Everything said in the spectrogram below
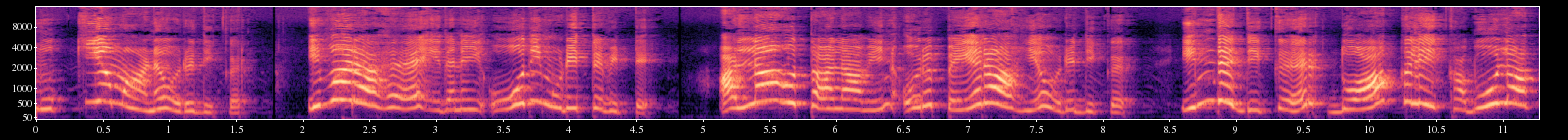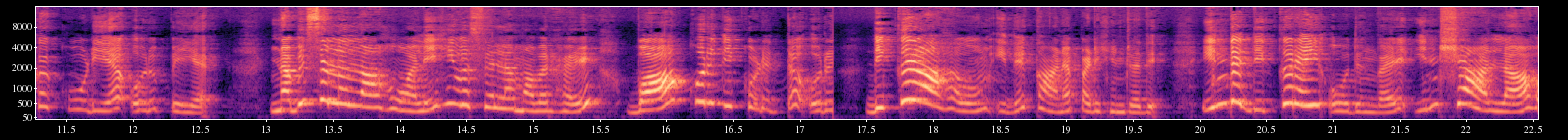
முக்கியமான ஒரு திக்கர் இவ்வாறாக இதனை ஓதி முடித்துவிட்டு அல்லாஹு தாலாவின் ஒரு பெயராகிய ஒரு திக்கர் இந்த திக்கர் துவாக்களை கபூலாக்கக்கூடிய ஒரு பெயர். நபிசல்லாஹூ அலைஹி வசல்லாம் அவர்கள் வாக்குறுதி கொடுத்த ஒரு திக்கராகவும் இது காணப்படுகின்றது. இந்த திக்கரை ஓதுங்கள் இன்ஷா அல்லாஹ்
